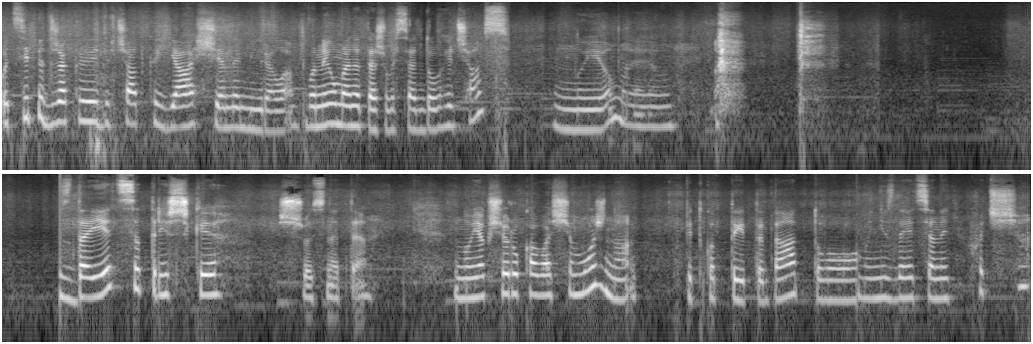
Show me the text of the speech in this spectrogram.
Оці піджаки, дівчатки, я ще не міряла. Вони у мене теж висять довгий час. Ну йо-моє. Здається, трішки щось не те. Ну, якщо рукава ще можна підкотити, да, то мені здається, не. Хоча.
